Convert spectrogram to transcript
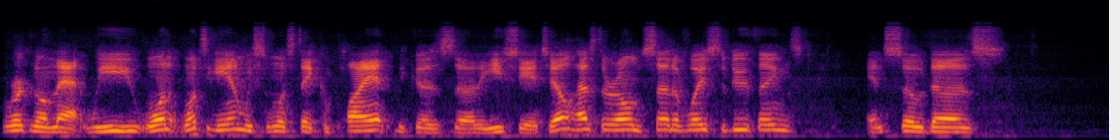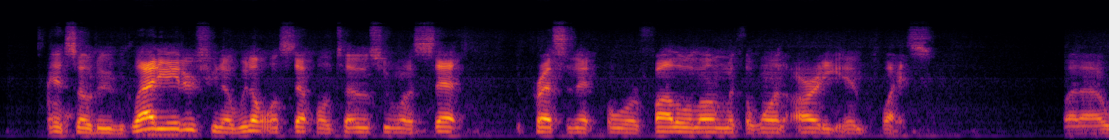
We're working on that. We want once again we want to stay compliant because uh, the ECHL has their own set of ways to do things, and so does and so do the gladiators. You know, we don't want to step on toes. We want to set the precedent or follow along with the one already in place. But uh,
